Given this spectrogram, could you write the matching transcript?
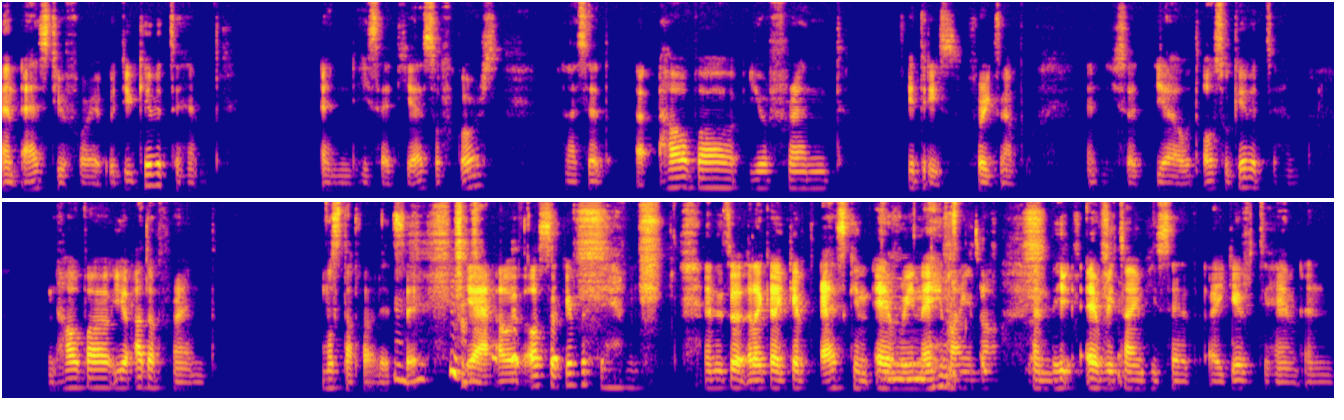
and asked you for it. Would you give it to him? And he said yes of course. And i said uh, how about your friend idris for example? And he said yeah i would also give it to him. And how about your other friend, Mustafa? Let's say, yeah, I would also give it to him. And it's uh, like I kept asking every Mm. name I know, and he, every time he said, I gave it to him, and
